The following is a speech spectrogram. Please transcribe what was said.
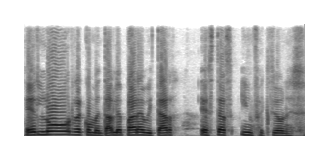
es lo recomendable para evitar estas infecciones.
